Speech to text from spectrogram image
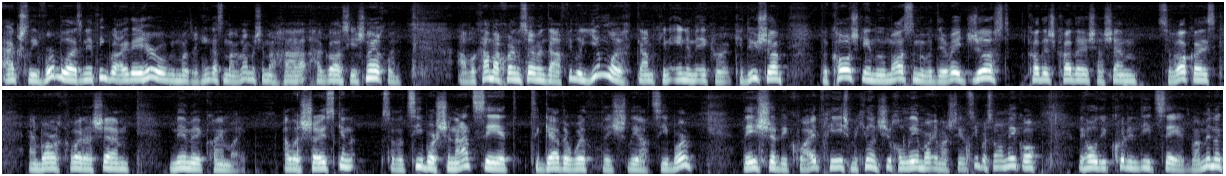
actually verbalize anything, but aydeher will be mutter. אבל כמה אחרונים סרבן דאפילו ימלך גם כן אינם עיקר קדושה וכל שכן לעומסם ובדרי just קדש קדש השם סבוקוס and ברוך כבוד השם מימי קיימי. Ela Shoiskin, so the tzibor should not say it together with the shliach tzibor. They should be quiet. They hold you could indeed say it. And that's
